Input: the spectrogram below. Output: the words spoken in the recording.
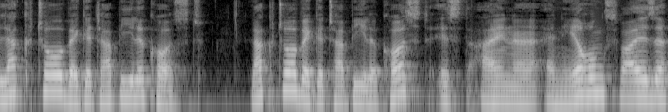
Lakto-vegetabile Kost. Lakto-vegetabile Kost ist eine Ernährungsweise,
